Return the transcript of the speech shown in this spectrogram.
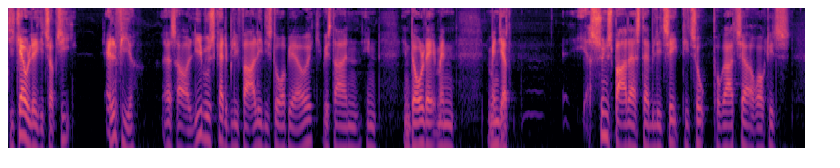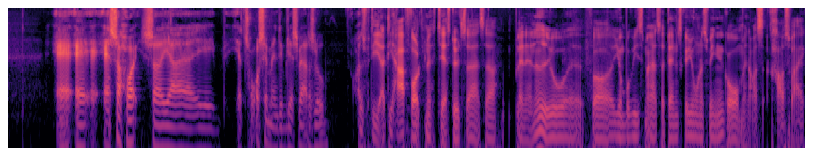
de kan jo ligge i top 10, alle fire. Altså, og lige pludselig kan det blive farligt i de store bjerge, ikke? hvis der er en, en, en dårlig dag, men, men jeg, jeg synes bare, at der er stabilitet, de to, Pogacar og Roglic, er, er, er så høj, så jeg, jeg tror simpelthen, det bliver svært at slå dem. Også fordi, at de har folkene til at støtte sig, altså blandt andet jo øh, for Jumbo Visma, altså dansker Jonas Vingegaard, men også Kravsvejk.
